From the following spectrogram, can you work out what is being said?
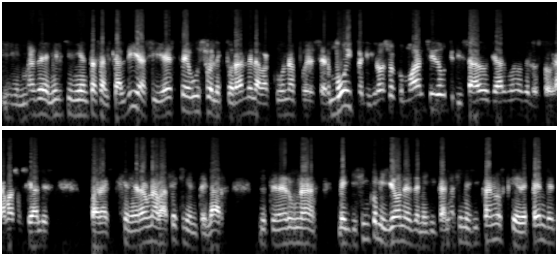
y más de 1.500 alcaldías y este uso electoral de la vacuna puede ser muy peligroso como han sido utilizados ya algunos de los programas sociales para generar una base clientelar, de tener una 25 millones de mexicanas y mexicanos que dependen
